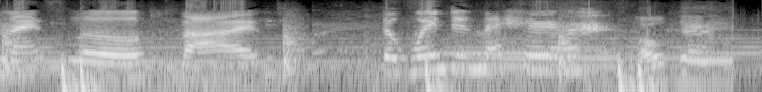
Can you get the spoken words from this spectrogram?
nice little vibe. The wind in the hair. Okay.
